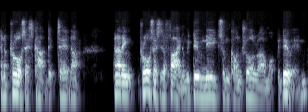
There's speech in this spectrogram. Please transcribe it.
and a process can't dictate that. And I think processes are fine, and we do need some control around what we're doing,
